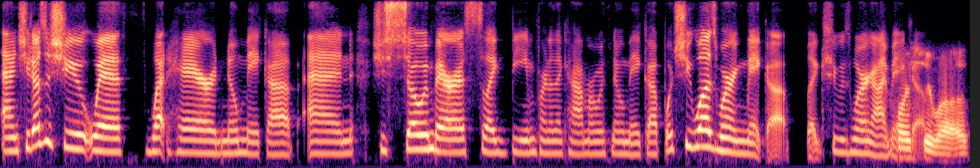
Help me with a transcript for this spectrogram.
and she does a shoot with wet hair and no makeup. And she's so embarrassed to like be in front of the camera with no makeup which she was wearing makeup. Like she was wearing eye makeup of course she was.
